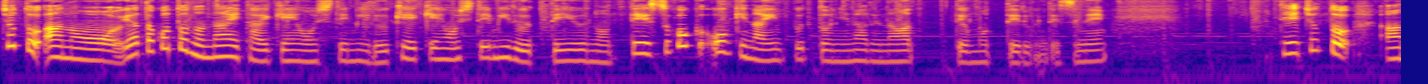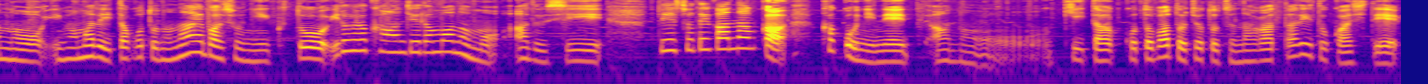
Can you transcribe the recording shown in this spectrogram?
ちょっとあのやったことのない体験をしてみる経験をしてみるっていうのってすごく大きなインプットになるなって思ってるんですね。でちょっとあの今まで行ったことのない場所に行くといろいろ感じるものもあるしでそれがなんか過去にねあの聞いた言葉とちょっとつながったりとかして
